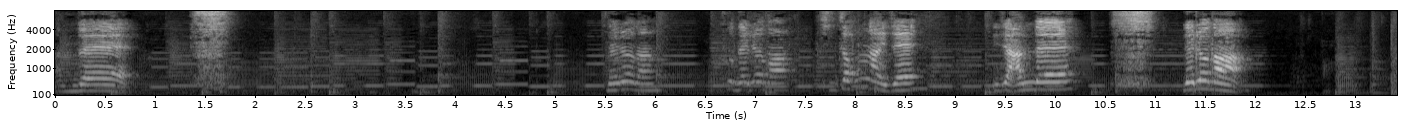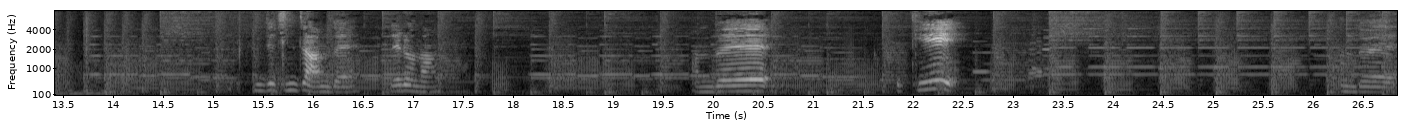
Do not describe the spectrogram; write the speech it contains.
안 돼. 내려놔. 그거 내려놔. 진짜 혼나, 이제. 이제 안 돼. 내려놔. 이제 진짜 안 돼. 내려놔. 안 돼. 오키. 안 돼.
